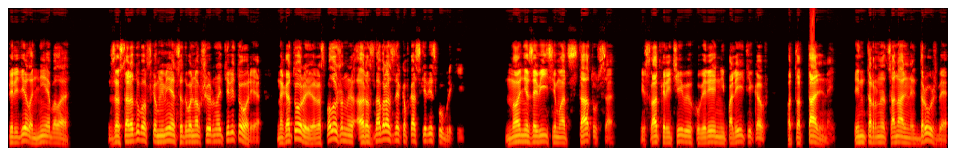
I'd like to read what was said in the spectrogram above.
передела не было. За Стародубовском имеется довольно обширная территория, на которой расположены разнообразные Кавказские республики. Но независимо от статуса и сладкоречивых уверений политиков о тотальной интернациональной дружбе,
